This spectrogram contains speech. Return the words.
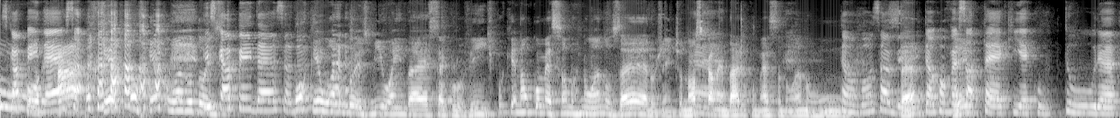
Escapei dessa. Ah, por, que, por que o ano 2000? Escapei dessa, né? Por que o ano 2000 ainda é século 20? Porque não começamos no ano zero, gente. O nosso é. calendário começa no ano 1. Então, bom saber. Certo? Então, conversa e... tech é cultura,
